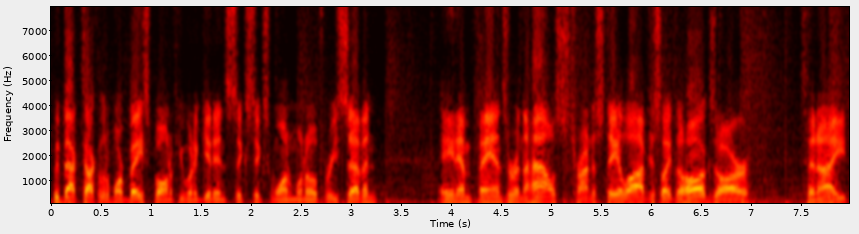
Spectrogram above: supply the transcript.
we'll be back talk a little more baseball. And if you want to get in, 661 1037. A&M fans are in the house trying to stay alive just like the Hogs are tonight.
